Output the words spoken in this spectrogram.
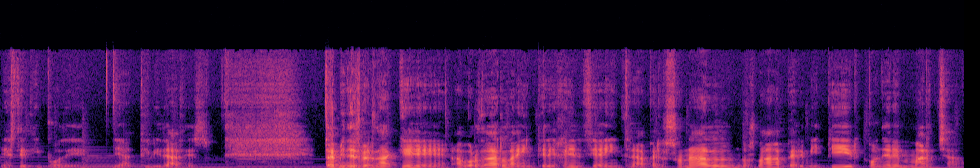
este tipo de, actividades. También es verdad que abordar la inteligencia intrapersonal nos va a permitir poner en marcha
